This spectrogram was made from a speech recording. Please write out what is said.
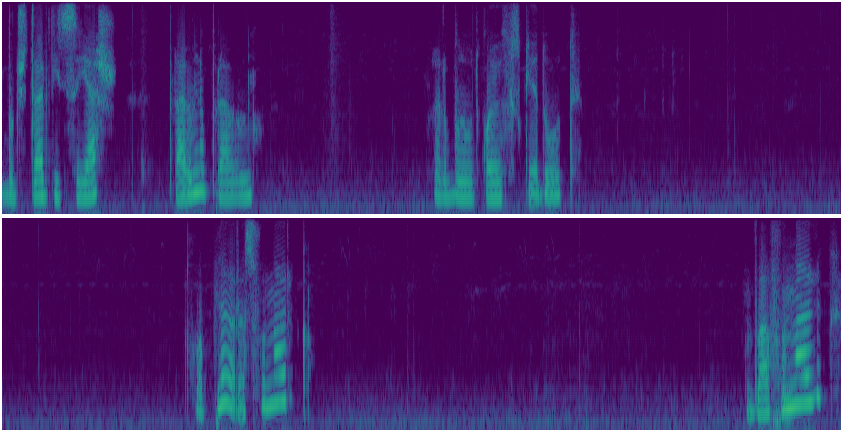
бо четвертий це я ж. Правильно, правильно. Зараз буду от їх скидувати. Хопля, раз фонарик. Два фонарик.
